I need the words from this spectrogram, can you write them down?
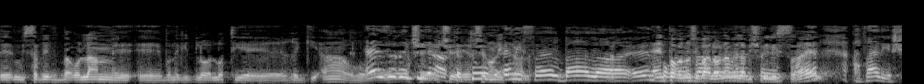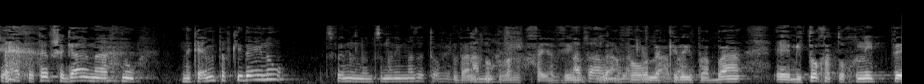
אה, מסביב בעולם, אה, בוא נגיד, לא לא תהיה רגיעה, או איזה רגיעה, כתוב אין. ישראל באה ל... אין פורענות שבאה לעולם אלא בשביל ישראל. אבל ישעיה כותב שגם אם אנחנו נקיים את תפקידנו, צפויים לנו זמנים מה זה טובים. ואנחנו ממש. כבר חייבים לעבור. לקליפ הבא, אה, מתוך התוכנית אה,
